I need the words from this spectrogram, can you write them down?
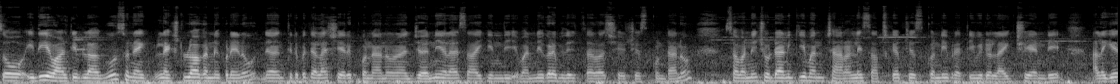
సో ఇది వాళ్ళ blog so next next blog అన్ని కూడా నేను నేను తిరుపతి ఎలా చేరుకున్నాను నా జర్నీ ఎలా సాగింది ఇవన్నీ కూడా మీతో తర్వాత షేర్ చేసుకుంటాను. సో అవన్నీ చూడడానికి మన ఛానల్ని సబ్స్క్రైబ్ చేసుకోండి. ప్రతి వీడియో లైక్ చేయండి. అలాగే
